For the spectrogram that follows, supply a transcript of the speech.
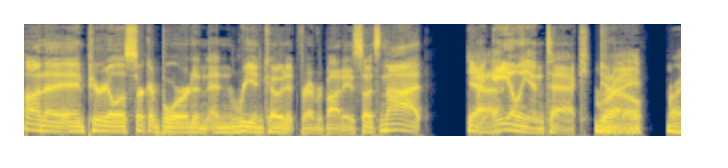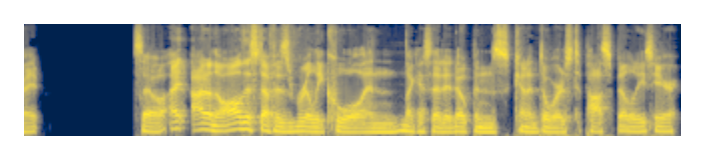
on an imperial circuit board and and re-encode it for everybody. So it's not Yeah, like alien tech, you right, know? right. So I, I don't know. All this stuff is really cool, and like I said, it opens kind of doors to possibilities here.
